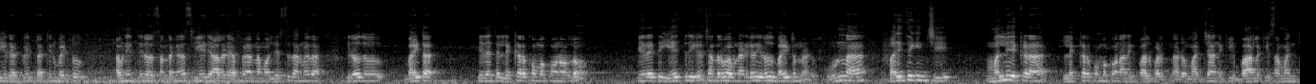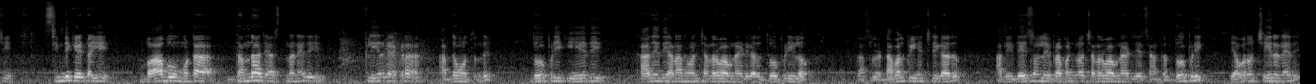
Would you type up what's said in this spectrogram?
D read with thirteen by two అవినీతి రోజు సంతకంగా సిఐడి ఆల్రెడీ ఎఫ్ఐఆర్ నమోదు చేస్తే దాని మీద ఈరోజు బయట ఏదైతే లెక్కల కుంభకోణంలో ఏదైతే ఏ త్రీగా చంద్రబాబు నాయుడు గారు ఈరోజు బయట ఉన్నాడు. ఉన్న బరి తెగించి మళ్ళీ ఇక్కడ లెక్కర కుంభకోణానికి పాల్పడుతున్నాడు. మద్యానికి బార్లకి సంబంధించి సిండికేట్ అయ్యి బాబు ముఠ దందా చేస్తుంది అనేది క్లియర్గా ఇక్కడ అర్థమవుతుంది. దోపిడీకి ఏది కాదేది అనర్హమని చంద్రబాబు నాయుడు గారు దోపిడీలో అసలు డబల్ పిహెచ్డి కాదు. అది ఈ దేశంలో ఈ ప్రపంచంలో చంద్రబాబు నాయుడు చేసే అంత దోపిడీ ఎవరు చేయరనేది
